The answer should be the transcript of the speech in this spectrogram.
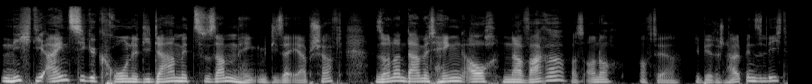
nicht die einzige Krone, die damit zusammenhängt mit dieser Erbschaft, sondern damit hängen auch Navarra, was auch noch auf der Iberischen Halbinsel liegt,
